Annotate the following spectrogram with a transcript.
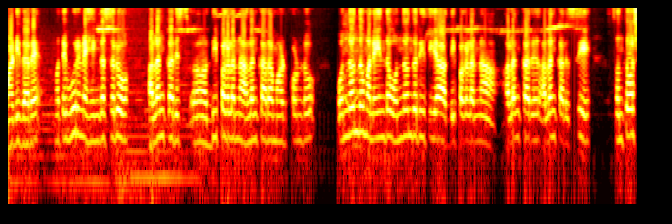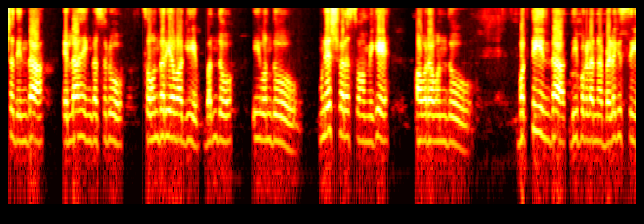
ಮಾಡಿದ್ದಾರೆ. ಮತ್ತೆ ಊರಿನ ಹೆಂಗಸರು ಅಲಂಕರಿಸ್ ದೀಪಗಳನ್ನ ಅಲಂಕಾರ ಮಾಡಿಕೊಂಡು ಒಂದೊಂದು ಮನೆಯಿಂದ ಒಂದೊಂದು ರೀತಿಯ ದೀಪಗಳನ್ನ ಅಲಂಕಾರ ಅಲಂಕರಿಸಿ ಸಂತೋಷದಿಂದ ಎಲ್ಲಾ ಹೆಂಗಸರು ಸೌಂದರ್ಯವಾಗಿ ಬಂದು ಈ ಒಂದು ಮುನೇಶ್ವರ ಸ್ವಾಮಿಗೆ ಅವರ ಒಂದು ಭಕ್ತಿಯಿಂದ ದೀಪಗಳನ್ನ ಬೆಳಗಿಸಿ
